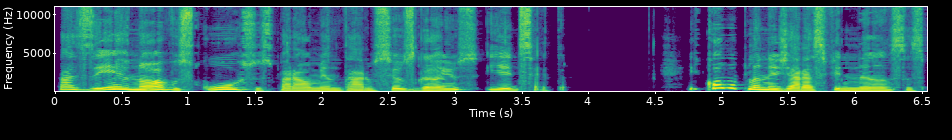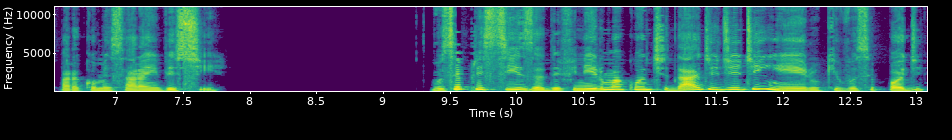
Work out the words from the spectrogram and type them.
fazer novos cursos para aumentar os seus ganhos e etc. E como planejar as finanças para começar a investir? Você precisa definir uma quantidade de dinheiro que você pode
